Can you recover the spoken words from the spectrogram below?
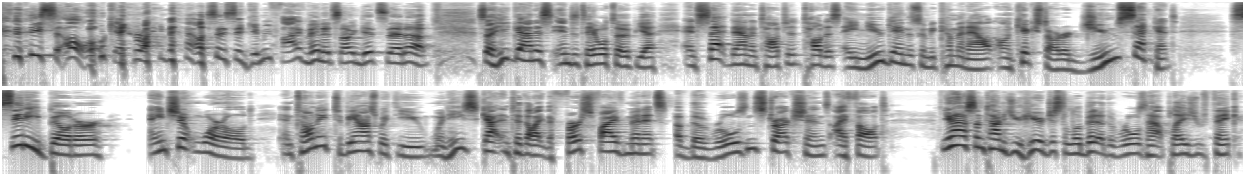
he said, oh, okay, right now. So he said, give me five minutes so I can get set up. So he got us into Tabletopia and sat down and taught, taught us a new game that's going to be coming out on Kickstarter June 2nd, City Builder Ancient World. And Tony, to be honest with you, when he's got into the, like the first five minutes of the rules instructions, I thought, you know how sometimes you hear just a little bit of the rules and how it plays, you think,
